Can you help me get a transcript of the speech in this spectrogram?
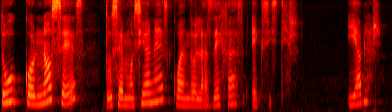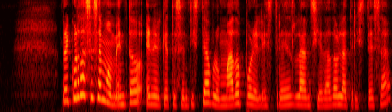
tú conoces tus emociones cuando las dejas existir y hablar. ¿Recuerdas ese momento en el que te sentiste abrumado por el estrés, la ansiedad o la tristeza?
